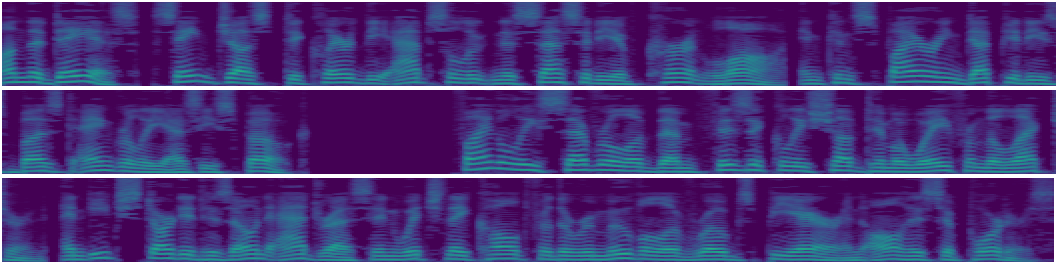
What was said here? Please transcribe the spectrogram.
On the dais, Saint-Just declared the absolute necessity of current law, and conspiring deputies buzzed angrily as he spoke. Finally several of them physically shoved him away from the lectern, and each started his own address in which they called for the removal of Robespierre and all his supporters.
